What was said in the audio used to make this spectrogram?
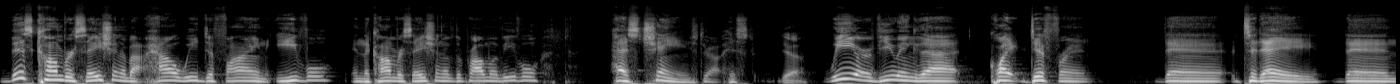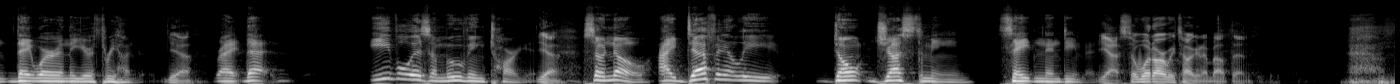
this conversation about how we define evil in the conversation of the problem of evil has changed throughout history. Yeah. We are viewing that quite different than today than they were in the year 300, Yeah. right? That evil is a moving target. Yeah. So no, I definitely don't just mean Satan and demon. Yeah. So what are we talking about then?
